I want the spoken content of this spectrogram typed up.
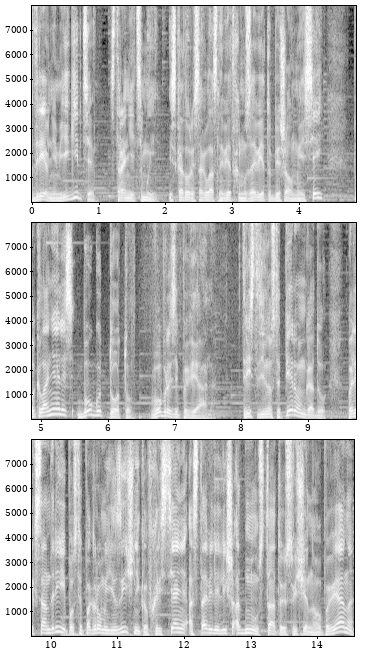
в Древнем Египте, стране тьмы, из которой, согласно Ветхому Завету, бежал Моисей, поклонялись богу Тоту в образе павиана. В 391 году в Александрии после погрома язычников христиане оставили лишь одну статую священного павиана,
